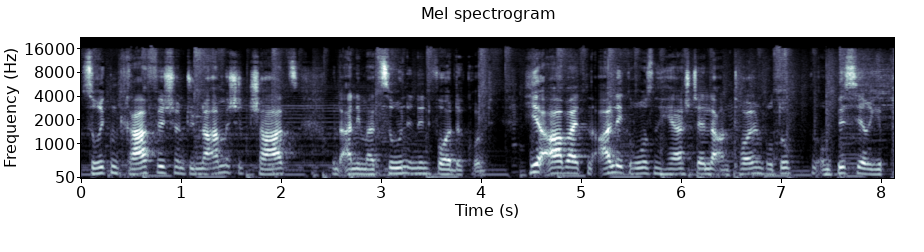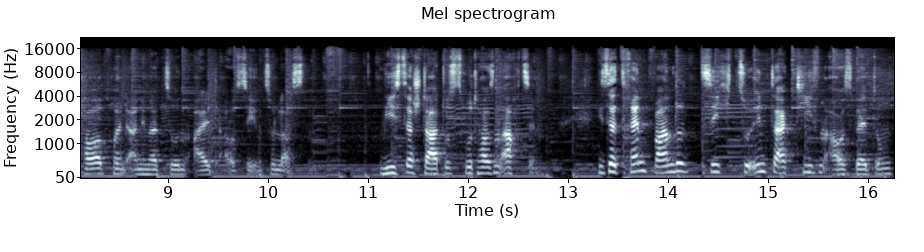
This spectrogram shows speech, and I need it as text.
so rücken grafische und dynamische Charts und Animationen in den Vordergrund. Hier arbeiten alle großen Hersteller an tollen Produkten, um bisherige PowerPoint-Animationen alt aussehen zu lassen. Wie ist der Status 2018? Dieser Trend wandelt sich zu interaktiven Auswertungen,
